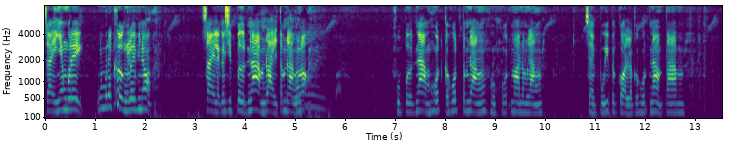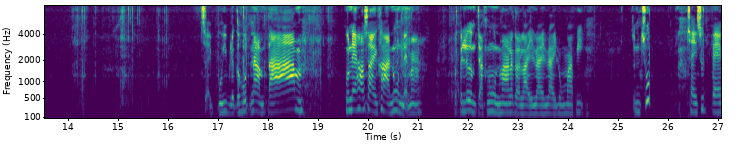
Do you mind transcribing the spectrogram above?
ใส่ยังบ่ได้ ยังบ่ได้เครื่งเลยพี่น้องใส่แล้วก็สิเปิดน้ำไหลตำหลังเนาะผู้เปิดน้ำหดก็หดตำหลังผู้หดมาตำหลัง ใส่ปุ๋ยไปก่อนแล้วก็หดน้ำตาม ใส่ปุ๋ยแล้วก็หดน้ำตามคุณแม่เขาใส่ขานู่นไหนมาก็ไปเริ่มจากนู่นมาแล้วก็ไหลไหลไหลลงมาพี่ จนชุดใส่ชุดแปลง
